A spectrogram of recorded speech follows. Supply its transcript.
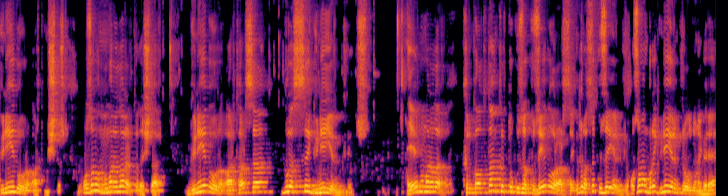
güneye doğru artmıştır. O zaman numaralar arkadaşlar güneye doğru artarsa burası güney yarımküredir. Eğer numaralar 46'dan 49'a kuzeye doğru artsaydı burası kuzey yarımküre. O zaman bura güney yarımküre olduğuna göre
